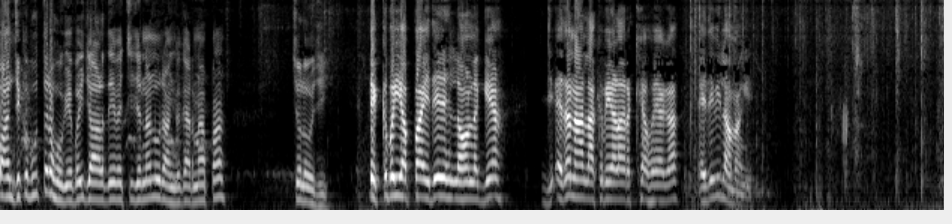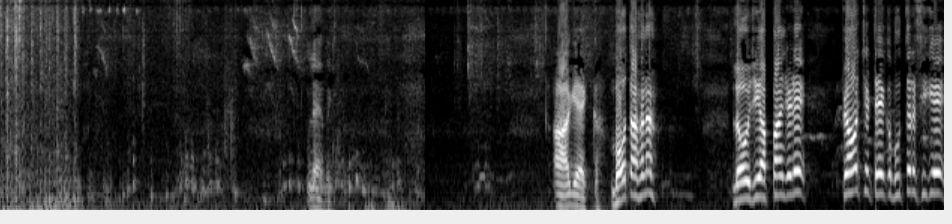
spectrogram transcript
ਪੰਜ ਕਬੂਤਰ ਹੋ ਗਏ ਬਈ ਜਾਲ ਦੇ ਵਿੱਚ, ਜਿਨ੍ਹਾਂ ਨੂੰ ਰੰਗ ਕਰਨਾ ਆਪਾਂ। ਚਲੋ ਜੀ। ਇੱਕ ਬਈ ਆਪਾਂ ਇਹਦੇ ਲਾਉਣ ਲੱਗੇ ਆ। ਇਹਦਾ ਨਾਂ ਲਖਵੇ ਵਾਲਾ ਰੱਖਿਆ ਹੋਇਆਗਾ, ਇਹਦੇ ਵੀ ਲਾਵਾਂਗੇ। ਲੈ ਬਈ। ਆ ਗਿਆ ਇੱਕ। ਬਹੁਤਾ ਹਨਾ? ਲਓ ਜੀ, ਆਪਾਂ ਜਿਹੜੇ ਪਿਓਰ ਚਿੱਟੇ ਕਬੂਤਰ ਸੀਗੇ,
